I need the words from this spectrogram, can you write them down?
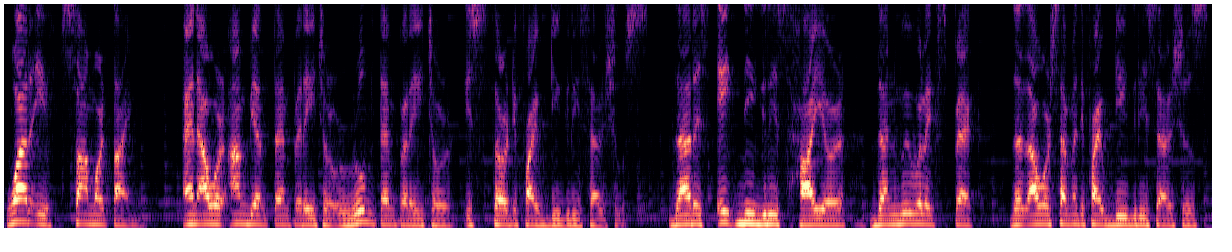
What if summertime and our ambient temperature or room temperature is 35 degrees Celsius? That is 8 degrees higher than we will expect that our 75 degrees Celsius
